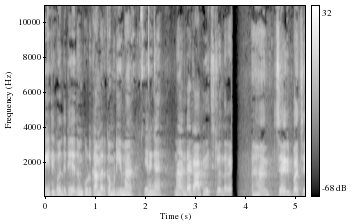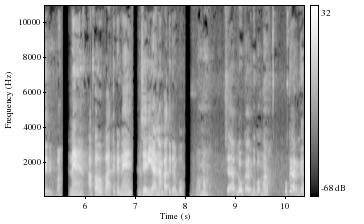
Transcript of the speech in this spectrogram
வீட்டுக்கு வந்துட்டு எதுவும் கொடுக்காம இருக்க முடியுமா? இருங்க நான் அந்த காப்பி வச்சுட்டு வந்துடுறேன். சரிப்பா சரிப்பா. அண்ணே அப்பாவை பார்த்துக்கண்ணே. சரியா நான் பாத்துக்கிறேன் போ. மாமா சேர்ல உட்காருங்க மாமா. உட்காருங்க.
